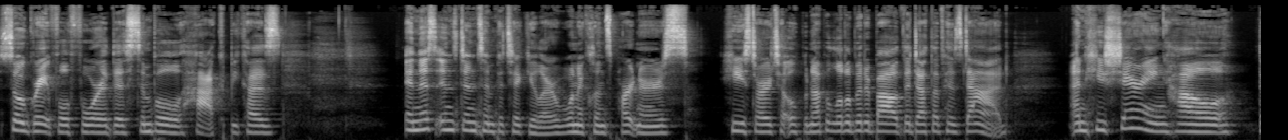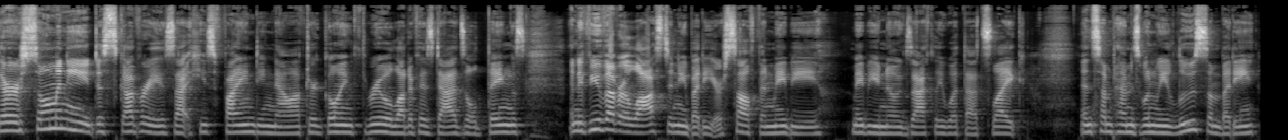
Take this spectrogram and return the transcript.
so grateful for this simple hack because in this instance in particular, one of Clint's partners, he started to open up a little bit about the death of his dad. And he's sharing how there are so many discoveries that he's finding now after going through a lot of his dad's old things. And if you've ever lost anybody yourself, then maybe maybe you know exactly what that's like. And sometimes when we lose somebody,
